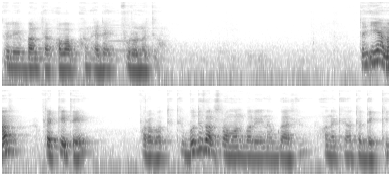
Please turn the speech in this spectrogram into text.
তাহলে বান্তার অভাব পান এটা পূরণ হইত। তো ইয়ানোর প্রেক্ষিতে, পরবর্তীতে বুধবার শ্রমণ বলে নৌকা আছিল অনেকে হয়তো দেখি।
